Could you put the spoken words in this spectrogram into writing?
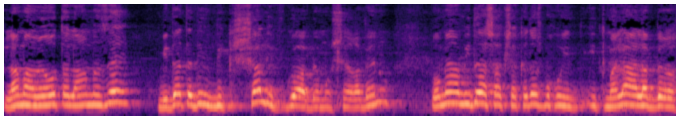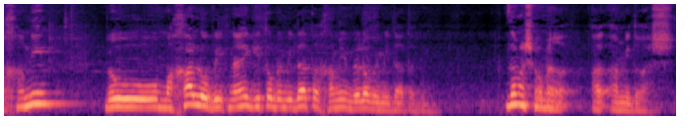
למה הרעות על העם הזה, מידת הדין ביקשה לפגוע במשה רבנו, ואומר המדרש רק שהקדוש ברוך הוא התמלא עליו ברחמים והוא מחל לו והתנהג איתו במידת רחמים ולא במידת הדין. זה מה שאומר המדרש.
